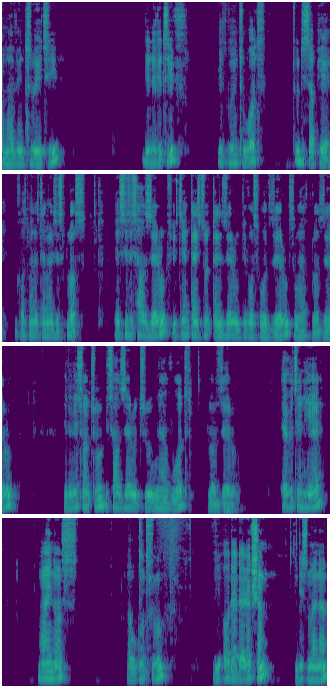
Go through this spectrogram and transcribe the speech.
i'm having 280 the negative is going to what? To disappear because minus 10 minus is plus. Then since this has 0, 15 times 2 times 0 give us what? 0. So we have plus 0. Then the next one 2. this has 0 2, we have what? Plus 0. Everything here minus, I'll go through the other direction in this manner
